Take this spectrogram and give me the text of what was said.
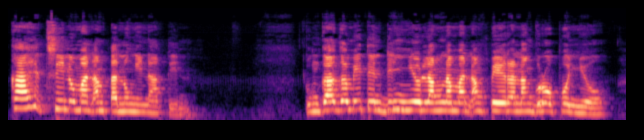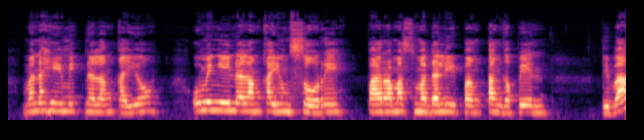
Kahit sino man ang tanungin natin. Kung gagamitin din nyo lang naman ang pera ng grupo nyo, manahimik na lang kayo. Umingi na lang kayong sorry para mas madali pang tanggapin. ba?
